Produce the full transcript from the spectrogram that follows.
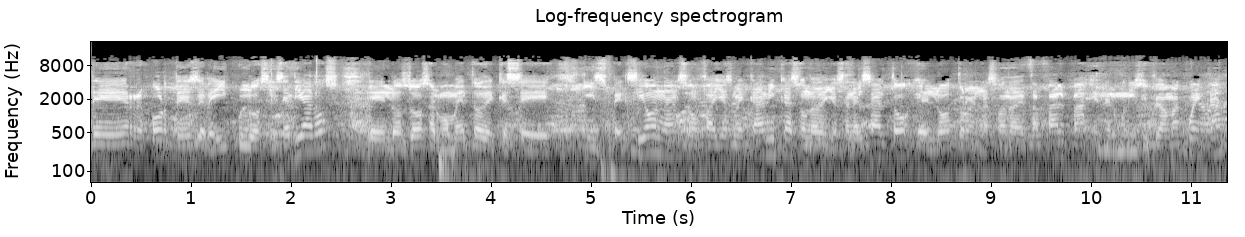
de reportes de vehículos incendiados. Eh, los dos al momento de que se inspeccionan son fallas mecánicas, uno de ellos en el Salto, el otro en la zona de Tapalpa, en el municipio de Amacueca.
